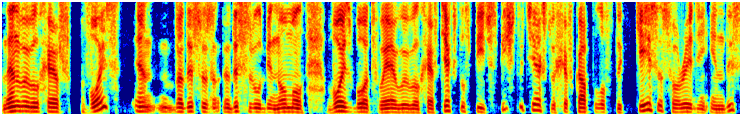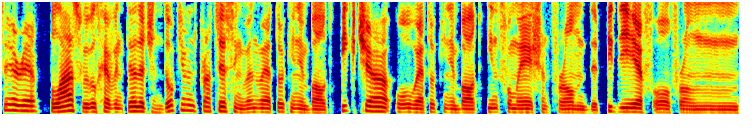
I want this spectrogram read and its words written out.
And then we will have voice and but this is this will be normal voice bot where we will have text to speech speech to text. We have a couple of the cases already in this area. Plus we will have intelligent document processing when we are talking about picture or we are talking about information from the pdf or from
